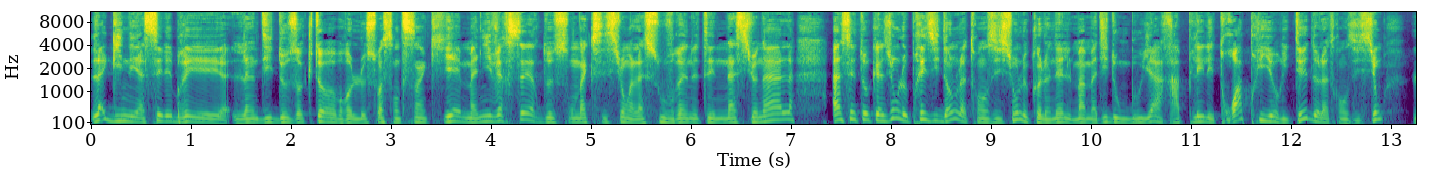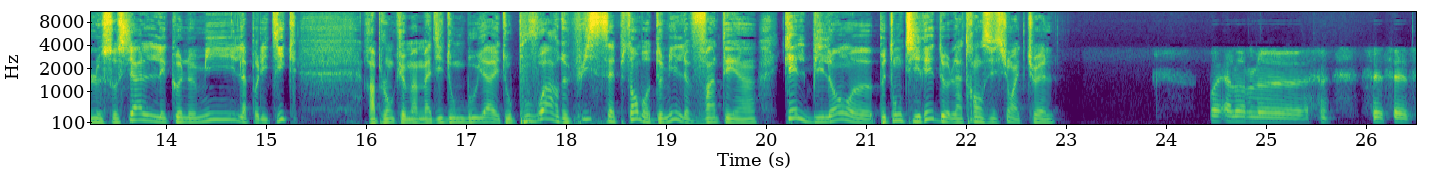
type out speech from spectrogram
La Guinée a célébré lundi 2 octobre le 65e anniversaire de son accession à la souveraineté nationale. À cette occasion, le président de la transition, le colonel Mamadi Doumbouya, a rappelé les trois priorités de la transition, le social, l'économie, la politique. Rappelons que Mamadi Doumbouya est au pouvoir depuis septembre 2021. Quel bilan euh, peut-on tirer de la transition actuelle? Oui, alors c'est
